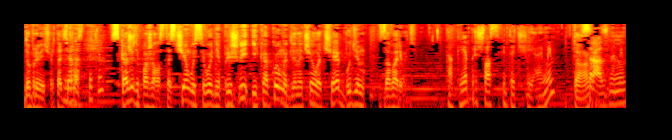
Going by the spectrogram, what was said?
Добрый вечер, Татьяна. Здравствуйте. Скажите, пожалуйста, с чем вы сегодня пришли и какой мы для начала чай будем заваривать? Так, я пришла с фиточаями, Так. с разными.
